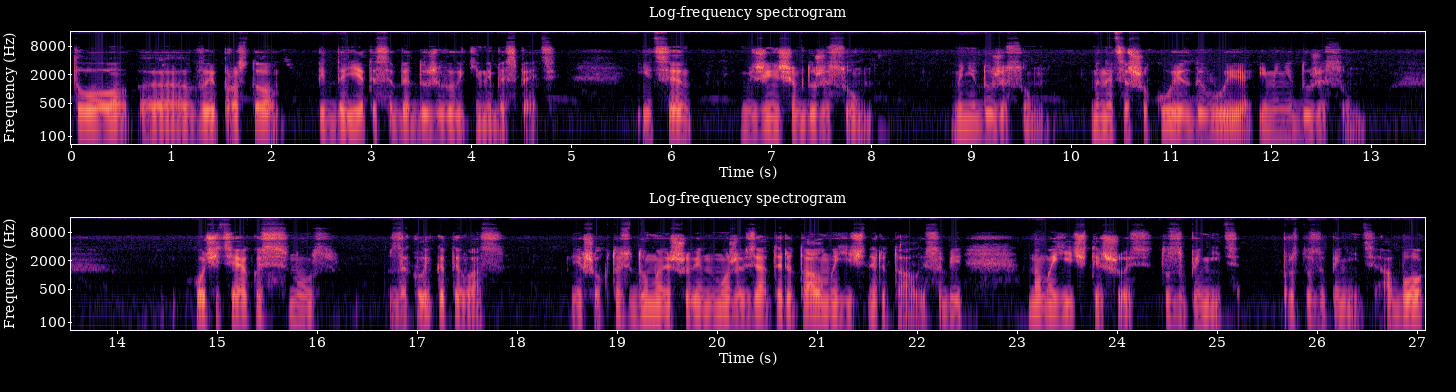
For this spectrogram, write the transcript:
то е, ви просто піддаєте себе дуже великій небезпеці. І це, між іншим, дуже сумно. Мені дуже сумно. Мене це шокує, здивує, і мені дуже сумно. Хочеться якось ну, закликати вас. Якщо хтось думає, що він може взяти ритуал, магічний ритуал, і собі намагічити щось, то зупиніться. Просто зупиніться. Або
